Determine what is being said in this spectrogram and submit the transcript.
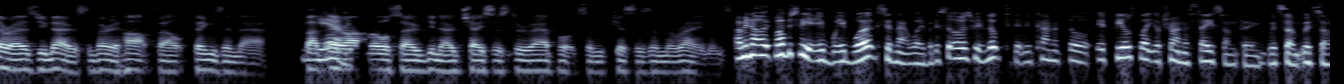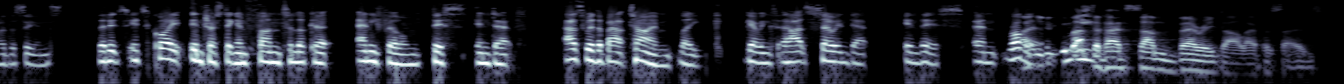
there are, as you know, some very heartfelt things in there. But Yeah. there are also, you know, chases through airports and kisses in the rain and stuff. I mean, obviously it, it works in that way, but it's as we've looked at it, we've kind of thought it feels like you're trying to say something with some with some of the scenes. That it's it's quite interesting and fun to look at any film this in depth. As with About Time, like going uh, so in depth in this. And Robert, Uh, you, you must you- have had some very dull episodes.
